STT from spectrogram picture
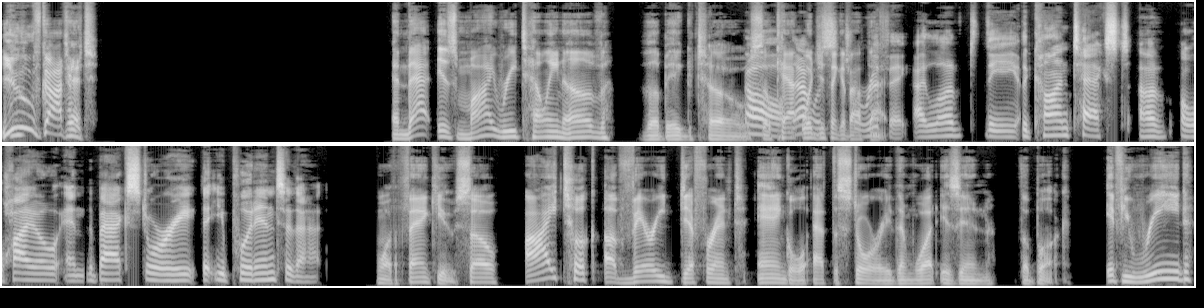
You've got it! And that is my retelling of the big toe. Oh, so, Kat, what'd you was think about that? terrific. I loved the the context of Ohio and the backstory that you put into that. Well, thank you. So I took a very different angle at the story than what is in the book. If you read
